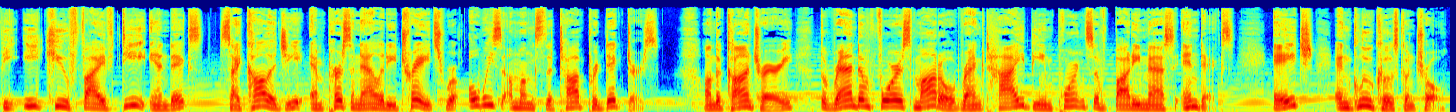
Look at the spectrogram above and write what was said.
the EQ5D index, psychology, and personality traits were always amongst the top predictors. On the contrary, the random forest model ranked high the importance of body mass index, age, and glucose control,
